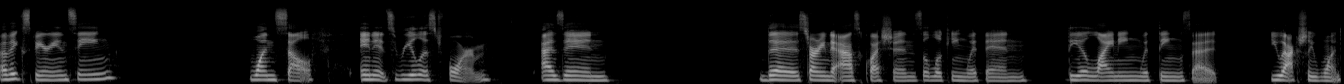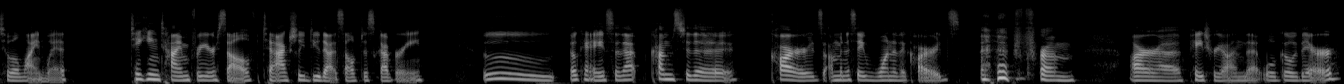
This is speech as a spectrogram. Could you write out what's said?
of experiencing oneself in its realist form, as in the starting to ask questions, the looking within, the aligning with things that you actually want to align with, taking time for yourself to actually do that self discovery. Ooh, okay. So that comes to the cards. I'm going to say one of the cards from our uh, Patreon that will go there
